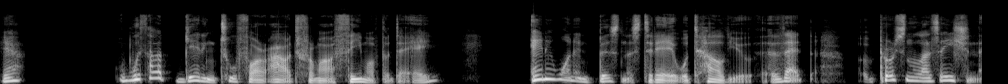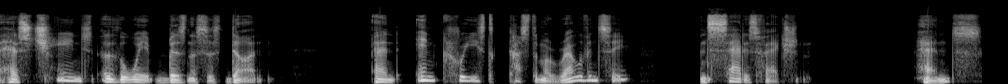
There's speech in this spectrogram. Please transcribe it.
Yeah? Without getting too far out from our theme of the day, anyone in business today will tell you that personalization has changed the way business is done and increased customer relevancy and satisfaction. Hence,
